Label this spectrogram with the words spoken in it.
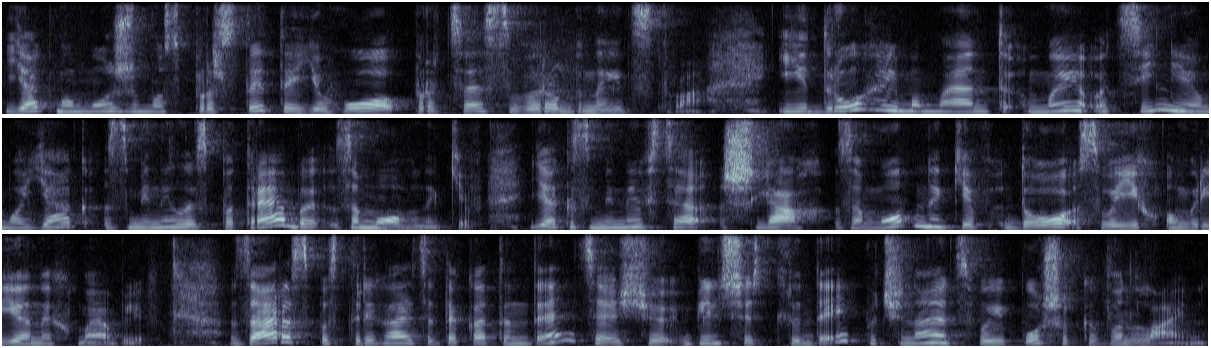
як ми можемо спростити його процес виробництва. І другий момент ми оцінюємо, як змінились потреби замовників, як змінився шлях замовників до своїх омріяних меблів. Зараз спостерігається така тенденція, що більшість людей починають свої пошуки в онлайн.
